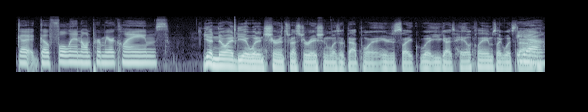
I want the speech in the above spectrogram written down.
Go go full in on Premier Claims?" You had no idea what insurance restoration was at that point. You're just like, what? You guys hail claims? Like, what's that? Yeah,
